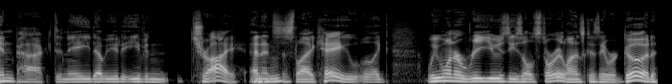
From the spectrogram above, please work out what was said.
Impact and AEW to even try. And Mm-hmm. it's just like, hey, like we want to reuse these old storylines because they were good,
